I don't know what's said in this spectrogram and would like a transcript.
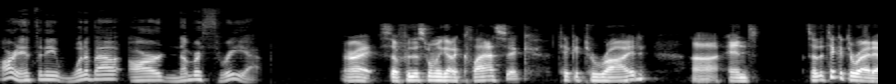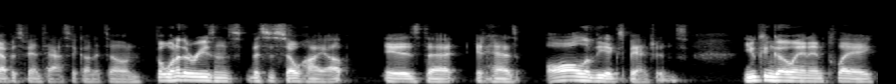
All right, Anthony, what about our number three app? All right, so for this one, we got a classic Ticket to Ride. Uh, and so the Ticket to Ride app is fantastic on its own, but one of the reasons this is so high up is that it has all of the expansions. You can go in and play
